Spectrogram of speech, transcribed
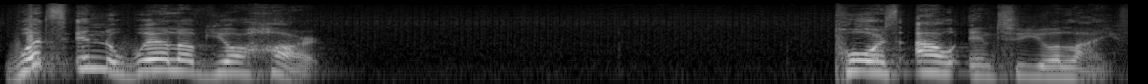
what's in the well of your heart pours out into your life.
